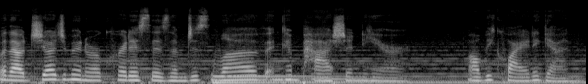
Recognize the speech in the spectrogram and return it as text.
Without judgment or criticism, just love and compassion here. I'll be quiet again.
